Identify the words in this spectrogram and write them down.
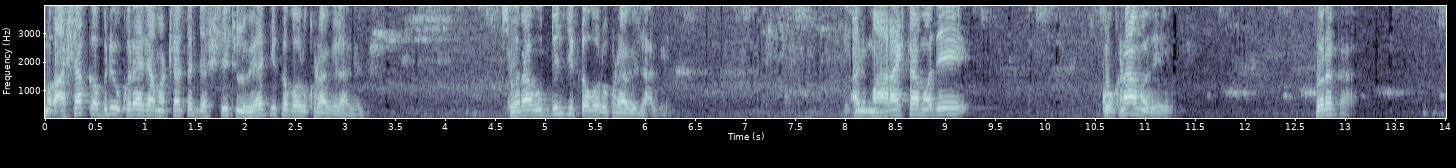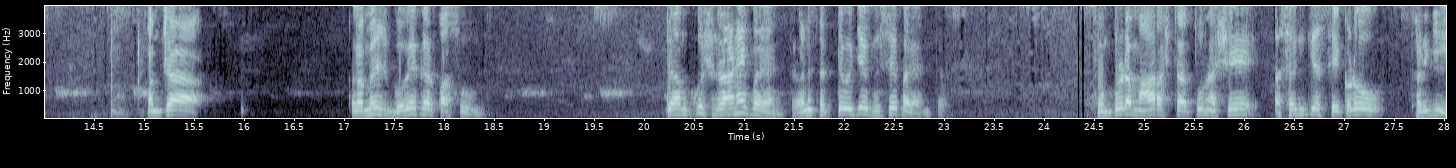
मग अशा कबरी उकडायच्या म्हटल्या तर जस्टिस लोह्याची कबर उखडावी लागेल. सोहराबुद्दीनची कबर उखडावी लागेल. आणि महाराष्ट्रामध्ये कोकणामध्ये बरं का? आमच्या रमेश गोवेकरपासून ते अंकुश राणेपर्यंत आणि सत्यविजय भुसेपर्यंत संपूर्ण महाराष्ट्रातून असे असंख्य शेकडो थडगी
